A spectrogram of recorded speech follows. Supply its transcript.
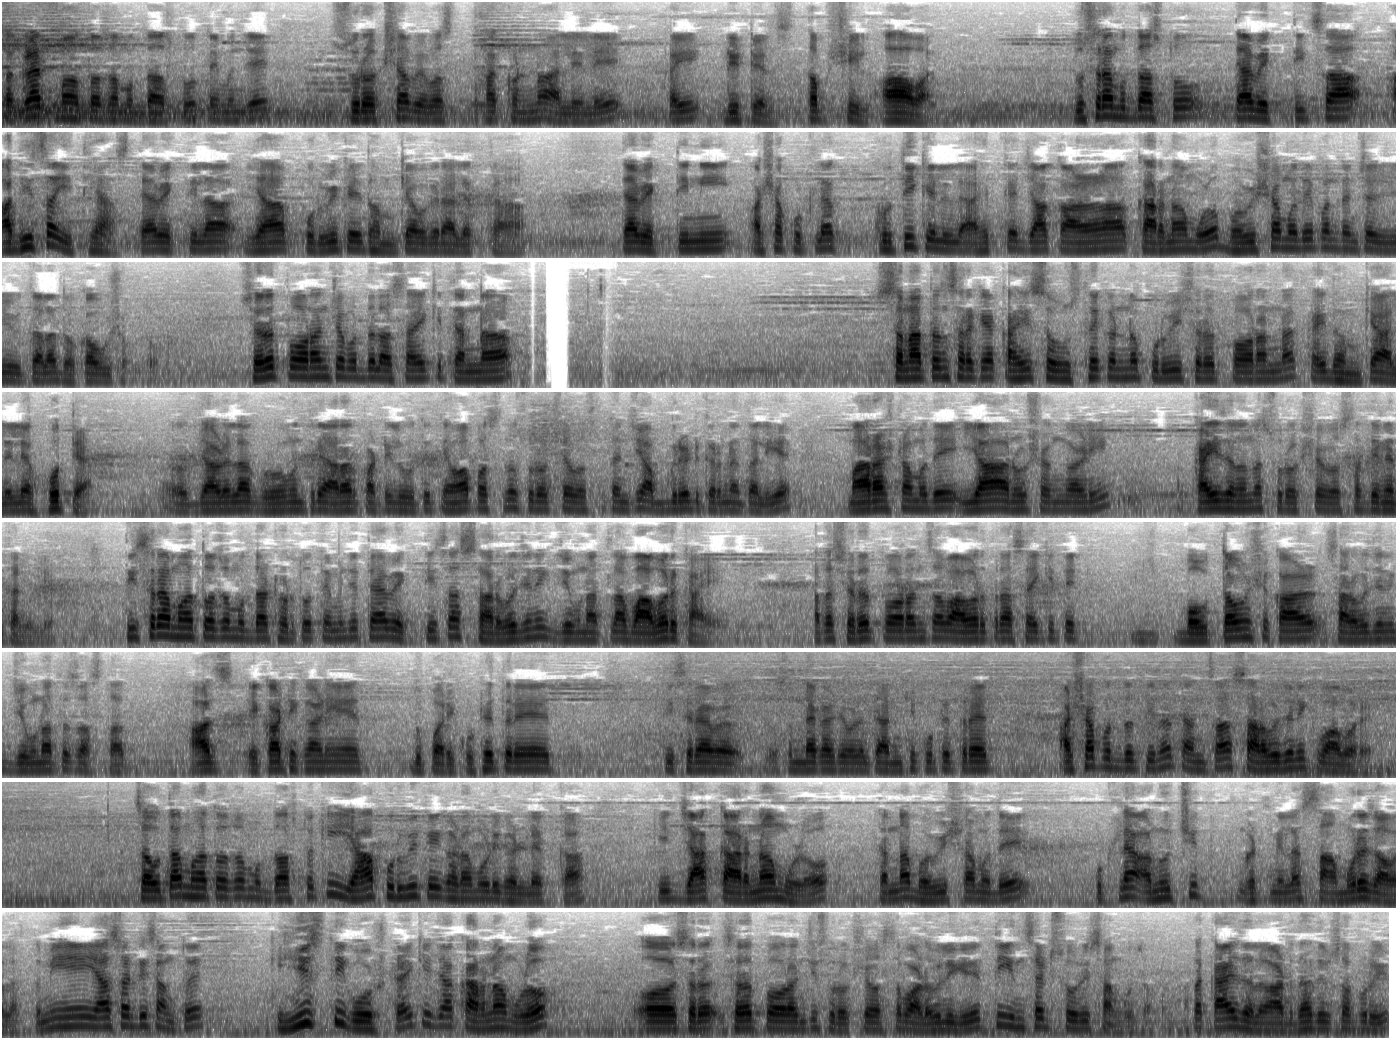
सगळ्यात महत्त्वाचा मुद्दा असतो ते म्हणजे सुरक्षा व्यवस्थाकडनं आलेले काही डिटेल्स तपशील अहवाल. दुसरा मुद्दा असतो त्या व्यक्तीचा आधीचा इतिहास. त्या व्यक्तीला यापूर्वी काही धमक्या वगैरे आल्यात का? त्या व्यक्तींनी अशा कुठल्या कृती केलेल्या आहेत की ज्या कारणा कारणामुळं भविष्यामध्ये पण त्यांच्या जीविताला धोका होऊ शकतो? शरद पवारांच्या बद्दल असं आहे की त्यांना सनातनसारख्या काही संस्थेकडनं पूर्वी शरद पवारांना काही धमक्या आलेल्या होत्या. ज्यावेळेला गृहमंत्री आर आर पाटील होते तेव्हापासून सुरक्षा व्यवस्था त्यांची अपग्रेड करण्यात आली आहे महाराष्ट्रामध्ये या अनुषंगाने काही जणांना सुरक्षा व्यवस्था देण्यात आलेली आहे. तिसरा महत्त्वाचा मुद्दा ठरतो ते म्हणजे त्या व्यक्तीचा सार्वजनिक जीवनातला वावर काय आहे? आता शरद पवारांचा वावर तर असा आहे की ते बहुतांश काळ सार्वजनिक जीवनातच असतात. आज एका ठिकाणी आहेत दुपारी कुठेतरी आहेत तिसऱ्या संध्याकाळच्या वेळेला ते आणखी कुठेतरी आहेत. अशा पद्धतीनं त्यांचा सार्वजनिक वावर आहे. चौथा महत्त्वाचा मुद्दा असतो की यापूर्वी काही घडामोडी घडल्यात का? की ज्या कारणामुळं त्यांना भविष्यामध्ये कुठल्या अनुचित घटनेला सामोरे जावं लागतं. मी हे यासाठी सांगतोय की हीच ती गोष्ट आहे की ज्या कारणामुळं शर- शरद पवारांची सुरक्षा व्यवस्था वाढवली गेली. ती इन्साइड स्टोरी सांगूच आपण. आता काय झालं? आठ दहा दिवसापूर्वी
